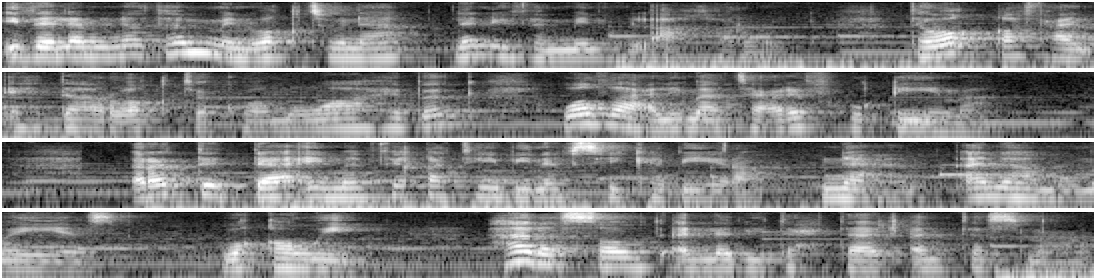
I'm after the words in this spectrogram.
إذا لم نثمن وقتنا لن يثمنه الآخرون. توقف عن إهدار وقتك ومواهبك وضع لما تعرفه قيمة. ردد دائما ثقتي بنفسي كبيرة. نعم أنا مميز وقوي. هذا الصوت الذي تحتاج أن تسمعه.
